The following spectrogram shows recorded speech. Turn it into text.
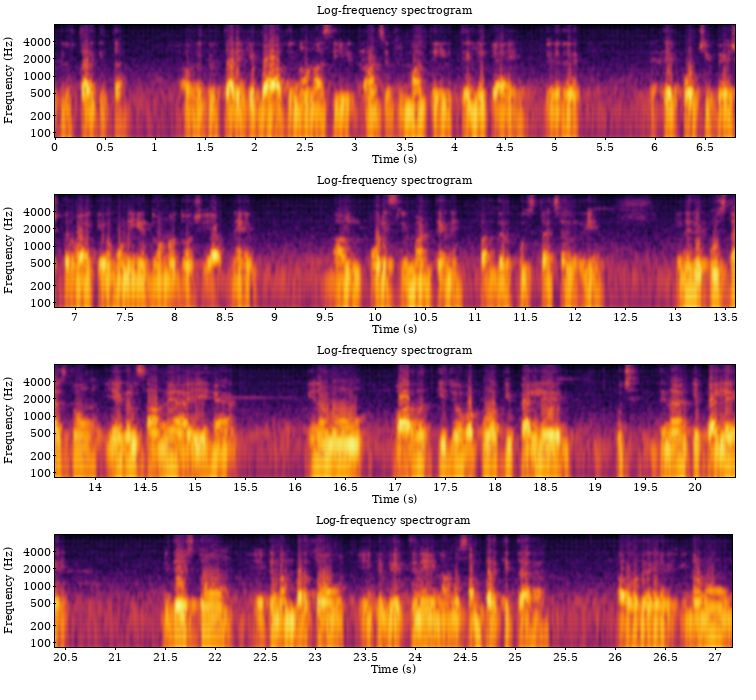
ਗ੍ਰਿਫਤਾਰ ਕੀਤਾ और गिरफ्तारी के बाद इन्होंने असी ट्रांसिट रिमांड से इतने लेके आए। फिर इतने कोर्ट पेश करवा के हूँ ये दोनों दोषी अपने नाल पुलिस रिमांड पर ने फर्दर पूछताछ चल रही है। इन्हें पूछताछ तो ये गल सामने आई है। इन्हों वारदात की जो वकुआ की पहले, कुछ दिनों के पहले विदेश तो एक नंबर तो एक व्यक्ति ने इन्हों संपर्क किया है। और इन्हों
